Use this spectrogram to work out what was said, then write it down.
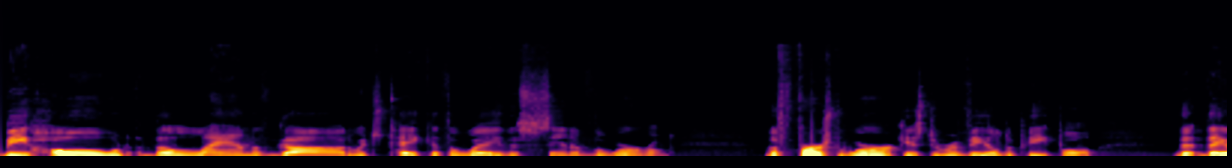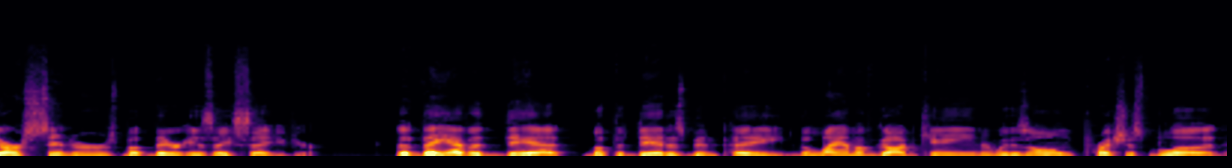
Behold the Lamb of God which taketh away the sin of the world. The first work is to reveal to people that they are sinners, but there is a Savior. That they have a debt, but the debt has been paid. The Lamb of God came and with His own precious blood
